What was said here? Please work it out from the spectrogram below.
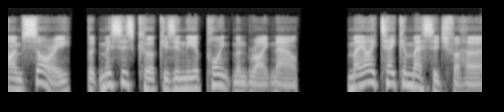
I'm sorry, but Mrs. Cook is in the appointment right now. May I take a message for her?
